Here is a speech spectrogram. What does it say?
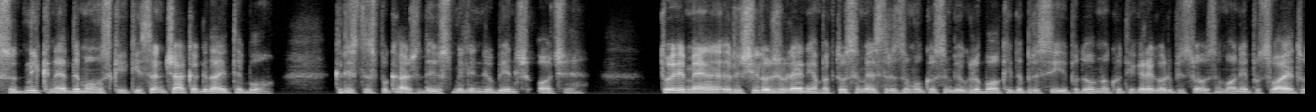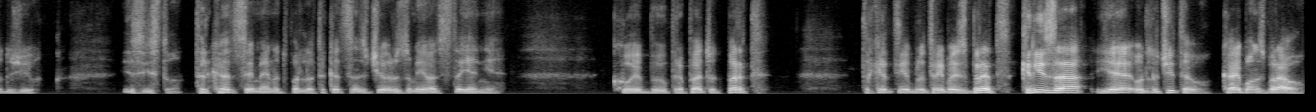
sodnik, ne, demonski, ki sem čaka, kdaj te bo. Kristus pokaže, da je usmiljen ljubeč oče. To je meni rešilo življenje, ampak to sem jaz razumel, ko sem bil v globoki depresiji, podobno kot je Gregor pisal, samo on je po svoje to doživel. Jaz isto. Takrat se je meni odprlo, takrat sem začel razumevati stajenje. Ko je bil prepet odprt, takrat je bilo treba izbrati. Kriza je odločitev, kaj bom zbral.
